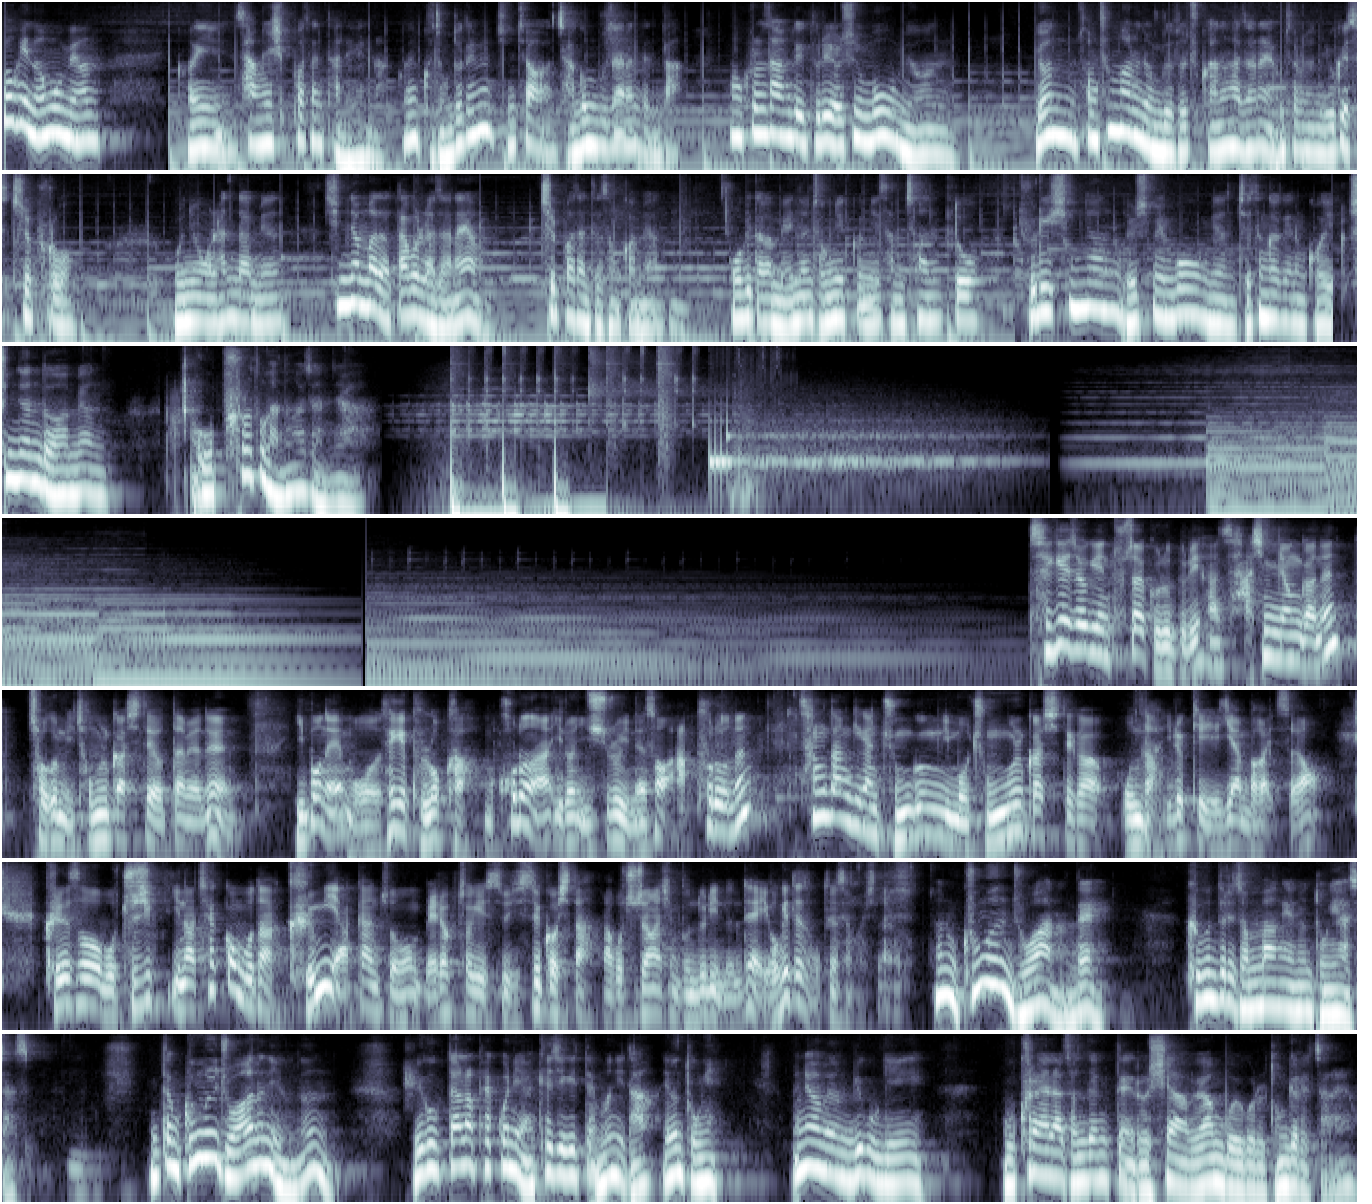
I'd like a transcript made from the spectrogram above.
10억이 넘으면 거의 상위 10%안 되겠나? 그 정도 되면 진짜 작은 부자는 된다. 어, 그런 사람들이 둘이 열심히 모으면 연 3천만 원 정도 저축 가능하잖아요. 저는 6에서 7% 운용을 한다면 10년마다 따블 나잖아요. 7% 성과면. 거기다가 매년 적립금이 3천 또 둘이 10년 열심히 모으면 제 생각에는 거의 10년 더 하면 5%도 가능하지 않냐. 세계적인 투자 그룹들이 한 40년간은 저금리, 저물가 시대였다면은 이번에 뭐 세계 블록화, 뭐 코로나 이런 이슈로 인해서 앞으로는 상당 기간 중금리, 뭐 중물가 시대가 온다 이렇게 얘기한 바가 있어요. 그래서 뭐 주식이나 채권보다 금이 약간 좀 매력적일 수 있을 것이다라고 주장하신 분들이 있는데 여기에 대해서 어떻게 생각하시나요? 저는 금은 좋아하는데 그분들의 전망에는 동의하지 않습니다. 일단 금을 좋아하는 이유는 미국 달러 패권이 약해지기 때문이다. 이건 동의. 왜냐하면 미국이 우크라이나 전쟁 때 러시아 외환 보유고를 동결했잖아요.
